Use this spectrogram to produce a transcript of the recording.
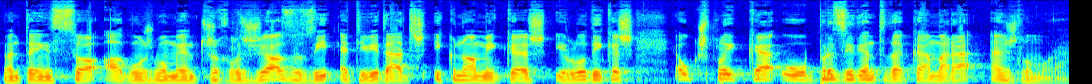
Mantêm-se só alguns momentos religiosos e atividades económicas e lúdicas. É o que explica o Presidente da Câmara, Ângelo Moura.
